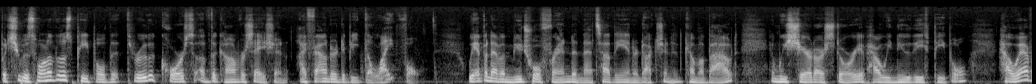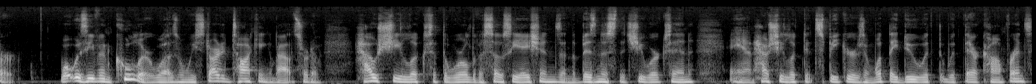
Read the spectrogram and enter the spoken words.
but she was one of those people that through the course of the conversation, I found her to be delightful. We happen to have a mutual friend, and that's how the introduction had come about, and we shared our story of how we knew these people. However, what was even cooler was when we started talking about sort of how she looks at the world of associations and the business that she works in, and how she looked at speakers and what they do with, with their conference,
